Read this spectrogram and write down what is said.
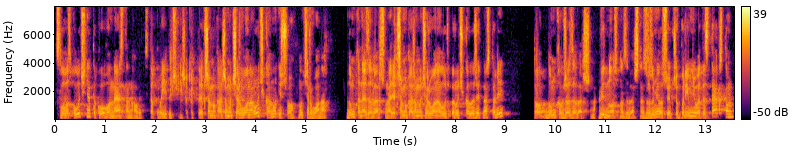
Словосполучення такого не становить, такої точніше. Тобто, якщо ми кажемо червона ручка, ну і що? Ну, червона. Думка не завершена. Якщо ми кажемо червона ручка лежить на столі, то думка вже завершена. Відносно завершена. Зрозуміло, що якщо порівнювати з текстом,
